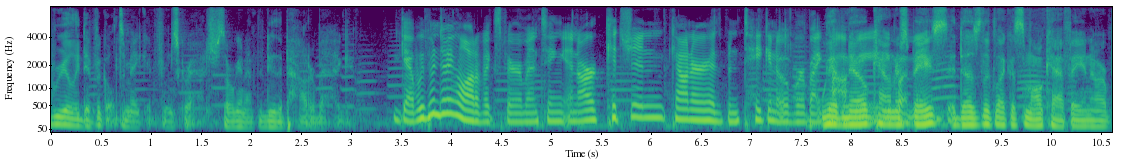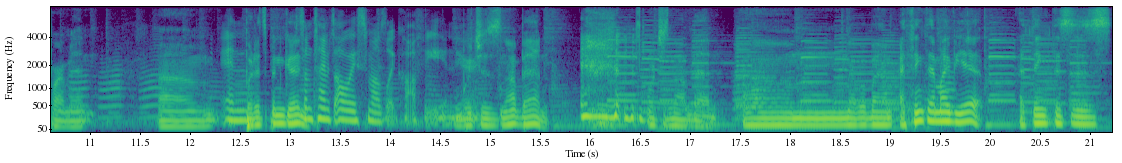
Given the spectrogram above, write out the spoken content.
really difficult to make it from scratch. So we're gonna have to do the powder bag. Yeah, we've been doing a lot of experimenting, and our kitchen counter has been taken over by. we have no counter equipment. space. It does look like a small cafe in our apartment, um, And but it's been good, Sometimes always smells like coffee. Which is not bad. which is not bad. Um. I think that might be it. I think this is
